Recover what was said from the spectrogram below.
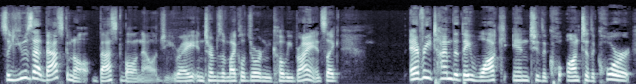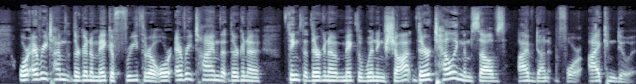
so use that basketball basketball analogy right in terms of michael jordan kobe bryant it's like every time that they walk into the onto the court or every time that they're going to make a free throw or every time that they're going to think that they're going to make the winning shot they're telling themselves i've done it before i can do it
